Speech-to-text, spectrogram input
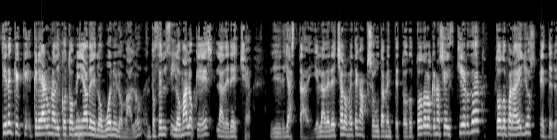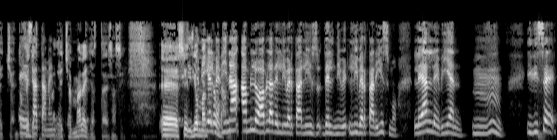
tienen que que crear una dicotomía de lo bueno y lo malo. Entonces, Sí. lo malo que es la derecha. Y ya está. Y en la derecha lo meten absolutamente todo. Todo lo que no sea izquierda, todo para ellos es derecha. Entonces, está, Exactamente. la derecha es mala y ya está, es así. Eh, sí, Dios Miguel Medina, AMLO habla del, libertalis- del libertarismo. Léanle bien. Mm. Y dice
